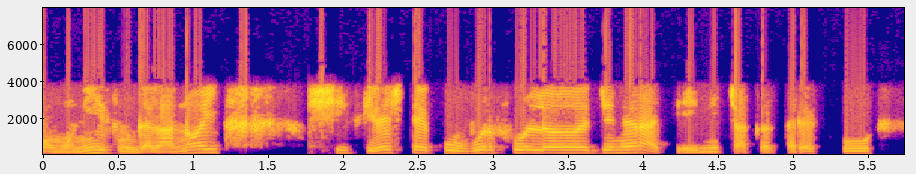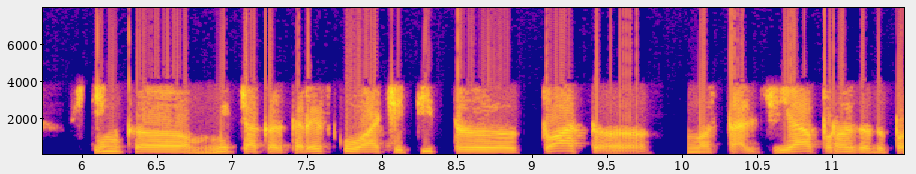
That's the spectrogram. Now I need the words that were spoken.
comunism de la noi, și firește cu vârful generației. Mircea Cărtărescu Știm că Mircea Cărtărescu a citit uh, toată nostalgia, proză după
